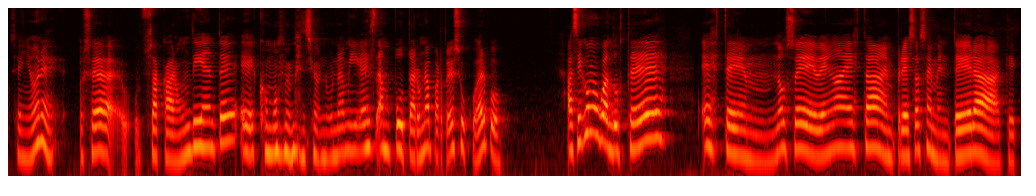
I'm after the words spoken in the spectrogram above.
Señores, o sea, sacar un diente es como me mencionó una amiga, es amputar una parte de su cuerpo. Así como cuando ustedes, este, no sé, ven a esta empresa cementera que,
